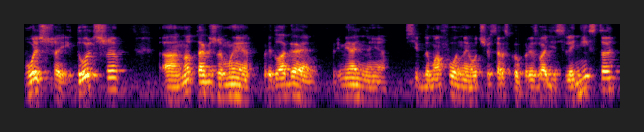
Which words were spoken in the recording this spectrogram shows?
больше и дольше. А, но также мы предлагаем премиальные SIP-домофоны от швейцарского производителя Nista.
